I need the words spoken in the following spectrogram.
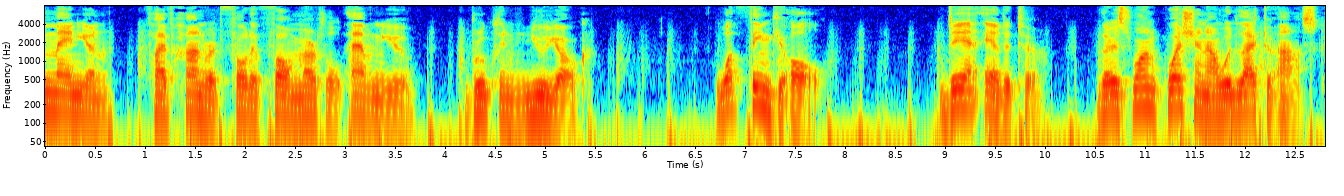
Manyon, 544 Myrtle Avenue, Brooklyn, New York. What Think You All? Dear Editor: There is one question I would like to ask.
